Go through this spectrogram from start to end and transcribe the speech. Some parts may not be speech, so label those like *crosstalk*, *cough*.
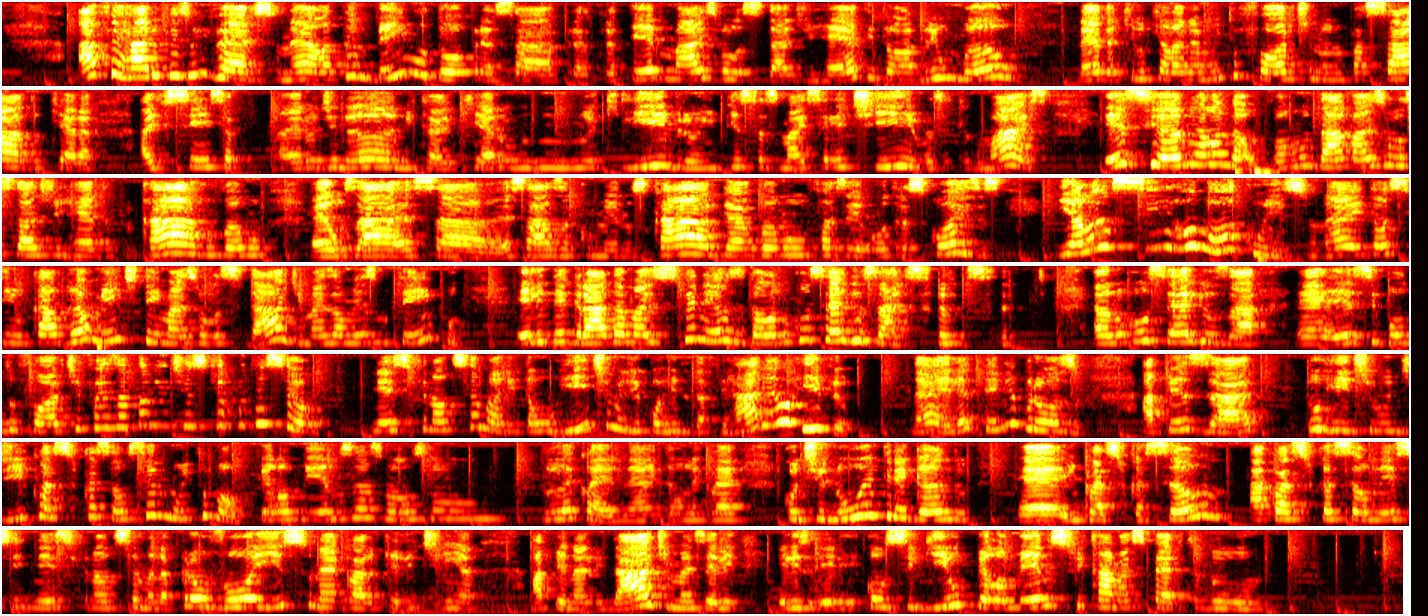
A Ferrari fez o inverso, né? Ela também mudou para ter mais velocidade de reta, então ela abriu mão né, daquilo que ela era muito forte no ano passado, que era a eficiência aerodinâmica, que era um, um equilíbrio em pistas mais seletivas e tudo mais. Esse ano ela não, vamos dar mais velocidade de reta para o carro, vamos é, usar essa, essa asa com menos carga, vamos fazer outras coisas. E ela se enrolou com isso, né? Então, assim, o carro realmente tem mais velocidade, mas ao mesmo tempo ele degrada mais os pneus, então ela não consegue *laughs* usar essa velocidade. Ela não consegue usar é, esse ponto forte, e foi exatamente isso que aconteceu nesse final de semana. Então, o ritmo de corrida da Ferrari é horrível, né? Ele é tenebroso, apesar do ritmo de classificação ser muito bom, pelo menos nas mãos do, do Leclerc, né? Então o Leclerc continua entregando é, em classificação. A classificação nesse, nesse final de semana provou isso, né? Claro que ele tinha a penalidade, mas ele, ele, ele conseguiu pelo menos ficar mais perto do,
